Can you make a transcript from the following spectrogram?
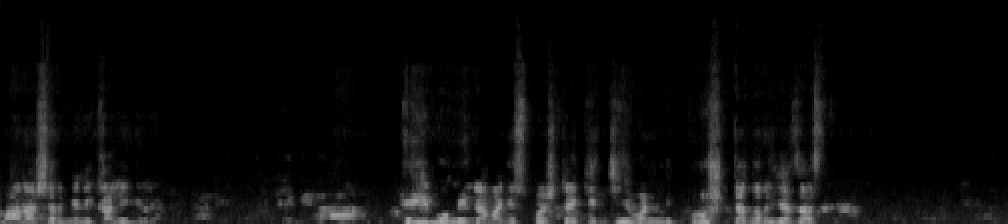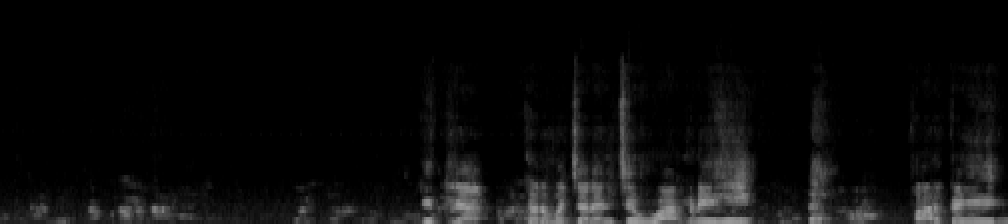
माना शर्मेने खाली गेले. ही भूमिका माझी स्पष्ट आहे की जीवन निकृष्ट दर्जाचं असतं. तिथल्या कर्मचाऱ्यांचे वागणे ही फार काही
